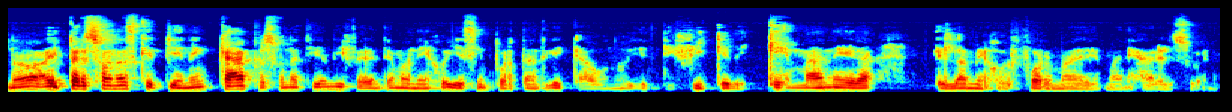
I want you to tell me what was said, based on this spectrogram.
¿no? Hay personas que tienen, cada persona tiene un diferente manejo y es importante que cada uno identifique de qué manera es la mejor forma de manejar el sueño.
